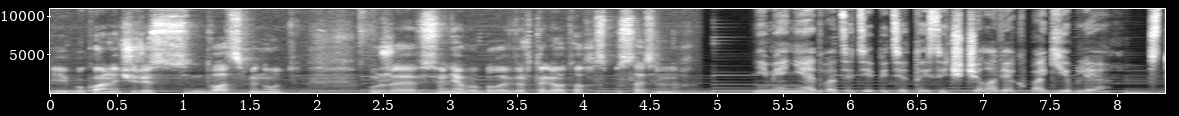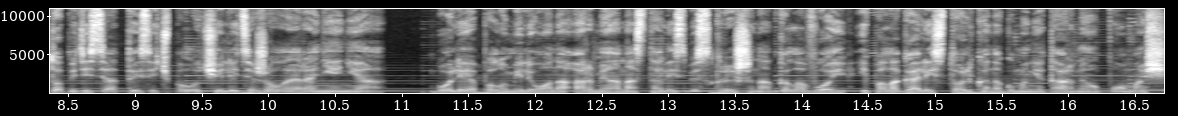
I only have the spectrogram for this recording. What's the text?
И буквально через 20 минут уже все небо было в вертолетах спасательных. Не менее 25 тысяч человек погибли, 150 тысяч получили тяжелые ранения – более полумиллиона армян остались без крыши над головой и полагались только на гуманитарную помощь,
